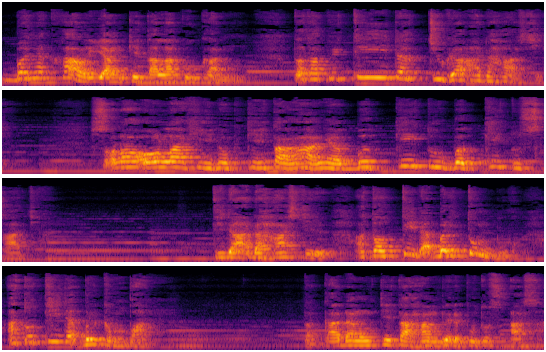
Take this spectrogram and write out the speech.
banyak hal yang kita lakukan, tetapi tidak juga ada hasil. Seolah-olah hidup kita hanya begitu-begitu saja. Tidak ada hasil, atau tidak bertumbuh, atau tidak berkembang. Terkadang kita hampir putus asa.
